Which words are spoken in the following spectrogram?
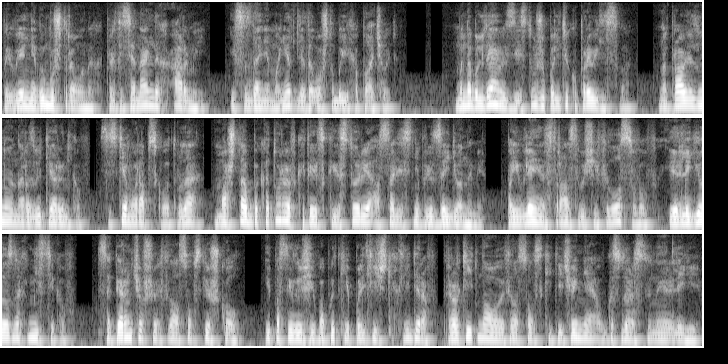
появление вымуштрованных профессиональных армий и создание монет для того, чтобы их оплачивать. Мы наблюдаем здесь ту же политику правительства, направленную на развитие рынков, систему рабского труда, масштабы которой в китайской истории остались непревзойденными, появление странствующих философов и религиозных мистиков, соперничавших философских школ, и последующие попытки политических лидеров превратить новые философские течения в государственные религии.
